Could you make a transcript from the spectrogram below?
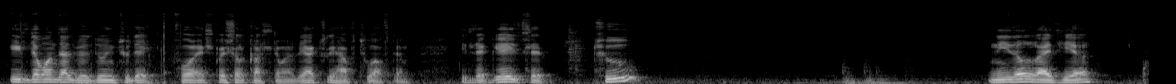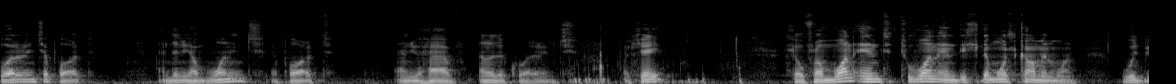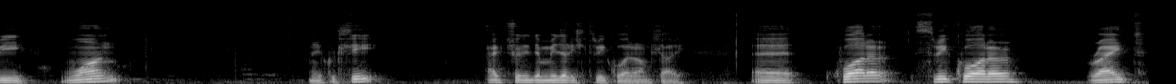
is the one that we're doing today for a special customer. They actually have two of them. It's a gauge set two needle right here, quarter inch apart and then you have one inch apart and you have another quarter inch. Okay? So from one end to one end this is the most common one. Would be one and you could see actually the middle is three quarter i'm sorry. Uh, quarter three quarter right?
